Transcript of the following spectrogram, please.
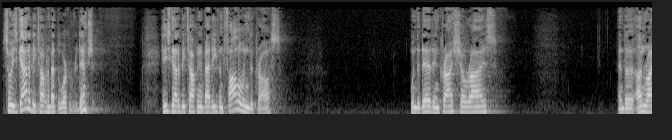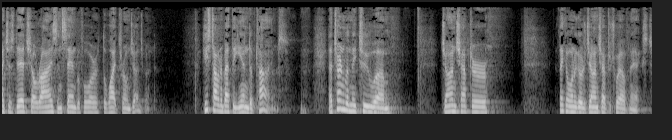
So he's got to be talking about the work of redemption. He's got to be talking about even following the cross when the dead in Christ shall rise and the unrighteous dead shall rise and stand before the white throne judgment. He's talking about the end of times. Now turn with me to um, John chapter, I think I want to go to John chapter 12 next.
